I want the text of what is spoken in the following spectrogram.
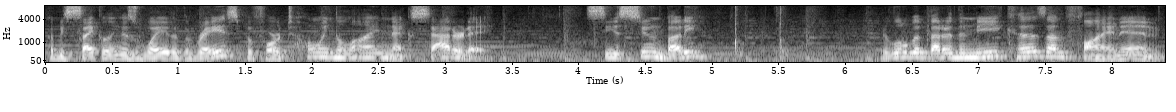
He'll be cycling his way to the race before towing the line next Saturday. See you soon, buddy. You're a little bit better than me because I'm flying in.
